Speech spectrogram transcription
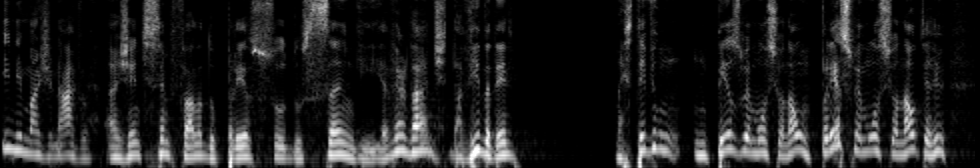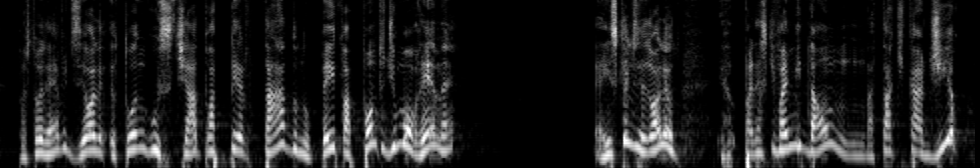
Inimaginável. A gente sempre fala do preço do sangue, é verdade, da vida dele. Mas teve um, um peso emocional, um preço emocional terrível. Pastor Eva dizia: Olha, eu estou angustiado, estou apertado no peito, a ponto de morrer, né? É isso que ele diz: Olha, parece que vai me dar um ataque cardíaco.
